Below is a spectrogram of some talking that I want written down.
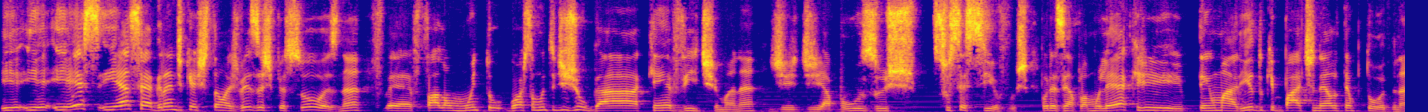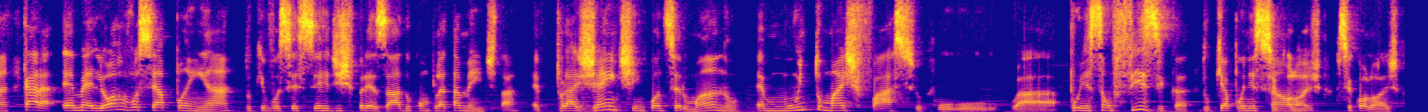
E, e, e esse- e essa é a grande questão. Às vezes as pessoas, né, é, falam muito, gostam muito de julgar quem é vítima, né, de, de abusos sucessivos. Por exemplo, a mulher que tem um marido que bate nela o tempo todo, né? Cara, é melhor você apanhar do que você ser desprezado completamente, tá? É pra gente, enquanto ser humano, é muito mais fácil o, o- a punição física do que a punição Psicológica. psicológica.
